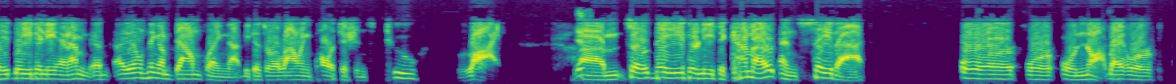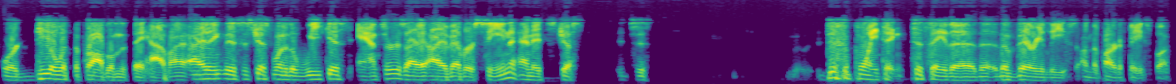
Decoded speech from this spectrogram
They, they either need, and I'm, I don't think I'm downplaying that because they're allowing politicians to lie yeah. Um, so they either need to come out and say that, or or or not, right? Or or deal with the problem that they have. I, I think this is just one of the weakest answers I, I've ever seen, and it's just it's just disappointing to say the, the, the very least on the part of Facebook.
